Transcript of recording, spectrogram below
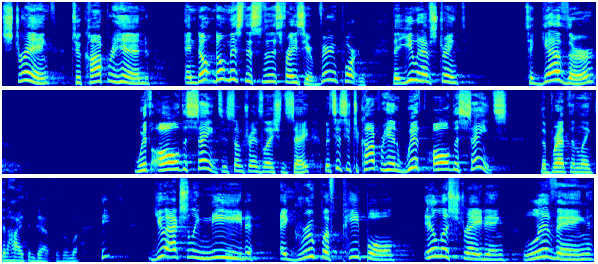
strength to comprehend, and don't, don't miss this, this phrase here, very important, that you would have strength together with all the saints, as some translations say, but it says here to comprehend with all the saints the breadth and length and height and depth of the love you actually need a group of people illustrating, living,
